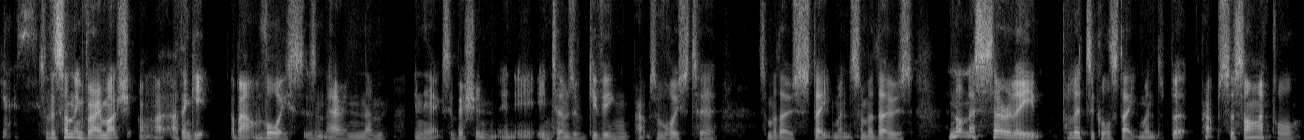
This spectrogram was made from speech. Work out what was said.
Yes. So there's something very much, I think, about voice, isn't there, in them in the exhibition, in in terms of giving perhaps a voice to some of those statements, some of those not necessarily political statements, but perhaps societal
